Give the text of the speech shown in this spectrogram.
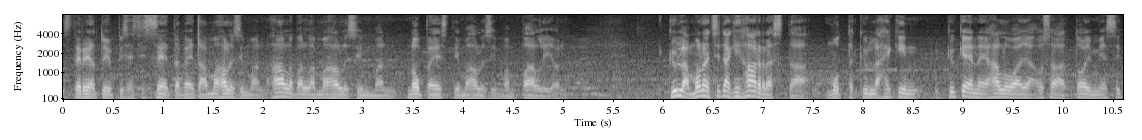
stereotyyppisesti se, että vetää mahdollisimman halvalla, mahdollisimman nopeasti mahdollisimman paljon. Kyllä monet sitäkin harrastaa, mutta kyllä hekin kykenee, haluaa ja osaa toimia sit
